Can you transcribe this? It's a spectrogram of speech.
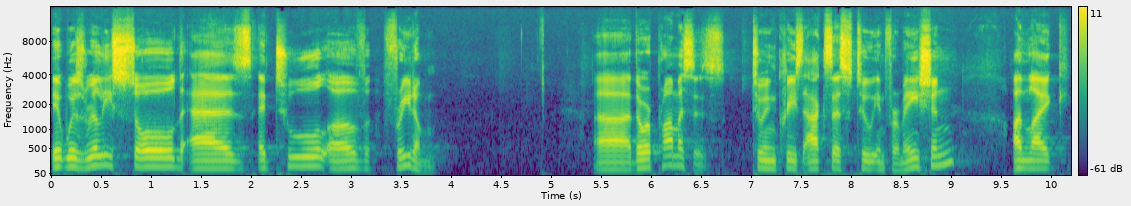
it was really sold as a tool of freedom. Uh, there were promises to increase access to information, unlike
